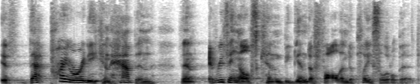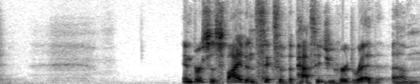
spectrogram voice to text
if that priority can happen, then everything else can begin to fall into place a little bit. In verses 5 and 6 of the passage you heard read, um,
